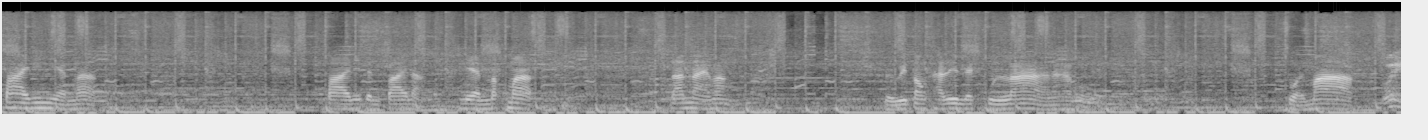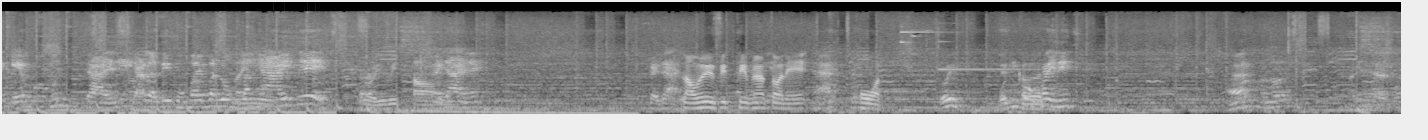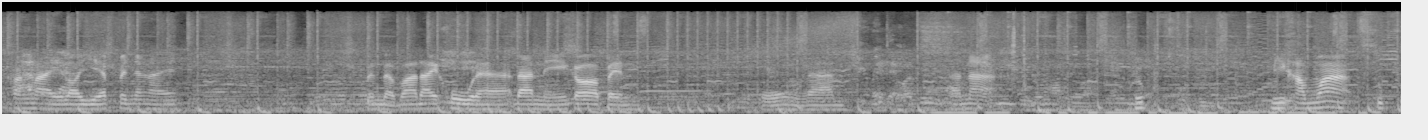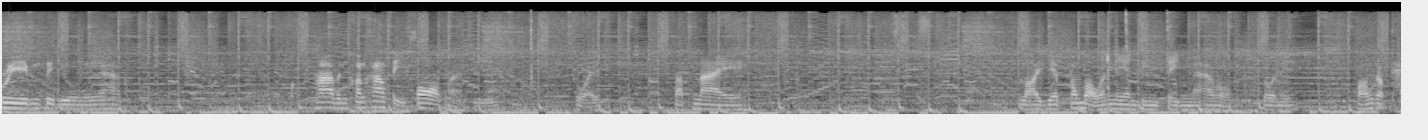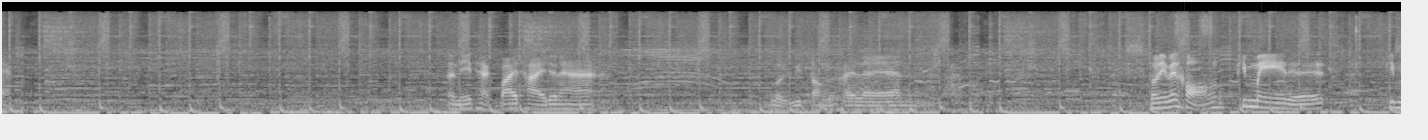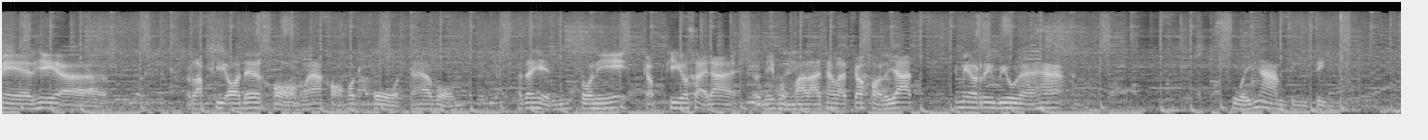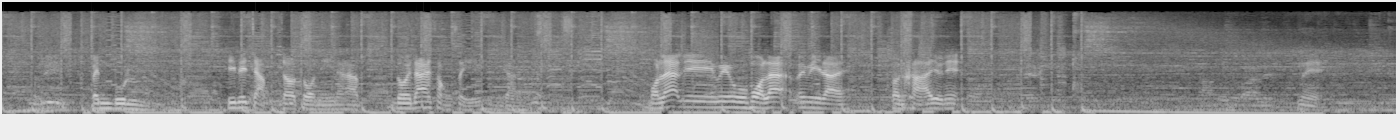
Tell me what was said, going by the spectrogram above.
ป้ายนี่เนียนมาก ป้ายนี่เป็นป้ายหนัง เนียนมากๆ ด้านในมั่งหรือวิตตองพาริเล็กกูล่านะครับผม สวยมากเฮ้ยเกมมึงจ่ายนี่กันเลยพี่ผมไปบรรลุตั้งไงสิหลุยส์วิตตองใครได้เนี่ยใครได้เราไม่มีฟิกฟิปนะตัวนี้ฮะโหดเฮ้ยเดี๋ยวนี้ของใครนี่ฮะข้างในรอยเย็บเป็นยังไง เป็นแบบว่าได้คู่นะฮะ ด้านนี้ก็เป็นโค้งงานไม่แต่ว่าตู้ด้านหน้าปึ๊บมีคำว่า Supreme ติดอยู่ตรงนี้นะครับผ้าเป็นค่อนข้างสีฟอกหน่อยสีสวยซับใน รอยเย็บต้องบอกว่าเนียนจริงๆนะครับผม ตัวนี้พร้อมกับแท็ก อันนี้แท็กป้ายไทยด้วยนะฮะหลุยวิตตองไทยแลนด์ ตัวนี้เป็นของพี่เมย์หรือพี่เมย์ที่อ่า รับพรีออเดอร์ของนะของโหดๆนะครับผมก็จะเห็นตัวนี้กับพี่เขาใส่ได้ ตัวนี้ผมมาร้านช่างรัดก็ขออนุญาตพี่เมย์รีวิวหน่อยฮะ สวยงามจริงๆ เป็นบุญที่ได้จับเจ้าตัวนี้นะครับ โดยได้สองสีเหมือนกัน หมดแล้วรีวิวหมดแล้วไม่มีอะไรส่วนขาอยู่นี่นี่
